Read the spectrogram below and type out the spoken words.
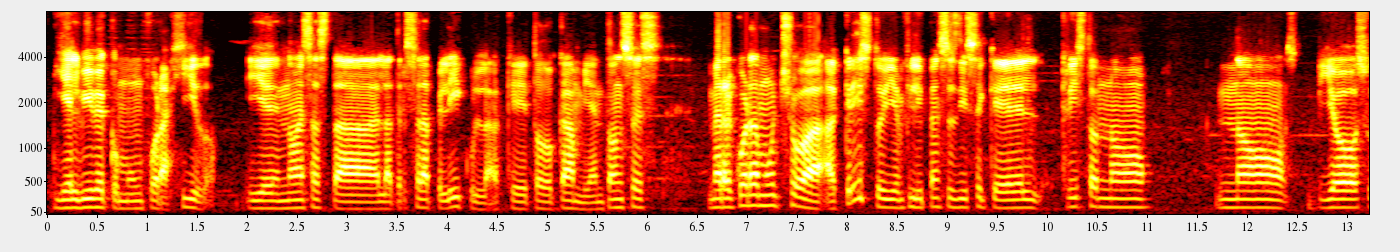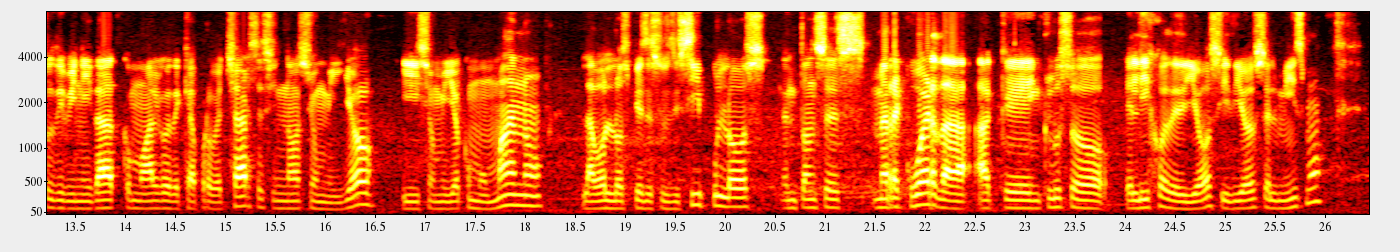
y él vive como un forajido y eh, no es hasta la tercera película que todo cambia. Entonces me recuerda mucho a, a Cristo y en Filipenses dice que él, Cristo no, no vio su divinidad como algo de que aprovecharse, sino se humilló y se humilló como humano lavó los pies de sus discípulos. Entonces me recuerda a que incluso el Hijo de Dios y Dios el mismo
